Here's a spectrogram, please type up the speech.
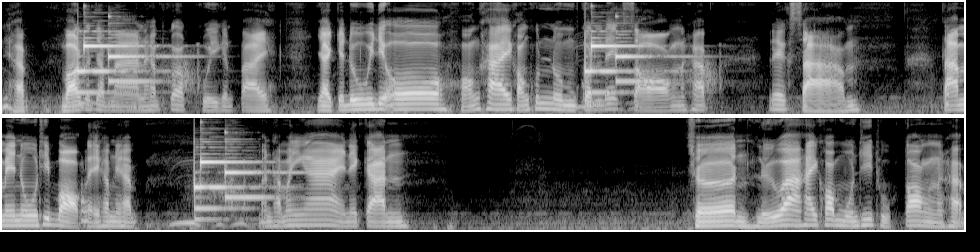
นี่ครับบอสก็จะมา นะครับ ก็คุยกันไป อยากจะดูวิดีโอของใครของคุณหนุ่มกดเลขสองนะครับ เลขสามตามเมนูที่บอกเลยครับนี่ครับ มันทำให้ง่ายในการ เชิญหรือว่าให้ข้อมูลที่ถูกต้องนะครับ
